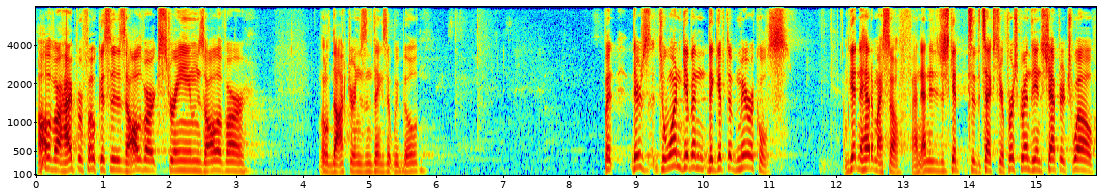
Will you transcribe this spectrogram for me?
all of our hyper focuses, all of our extremes, all of our little doctrines and things that we build. But there's to one given the gift of miracles. I'm getting ahead of myself. I need to just get to the text here. 1 Corinthians chapter 12,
